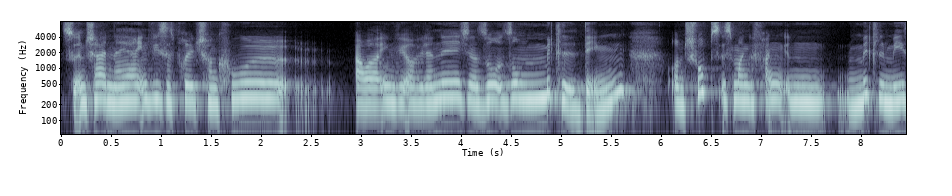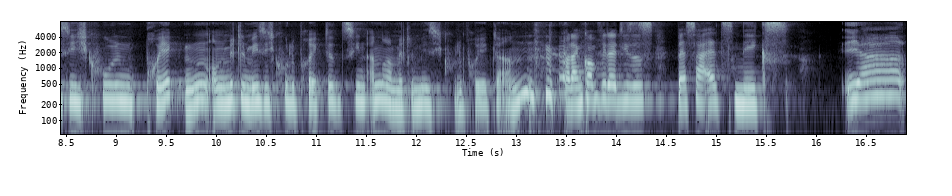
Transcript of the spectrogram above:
zu entscheiden, naja, irgendwie ist das Projekt schon cool, aber irgendwie auch wieder nicht. So, so ein Mittelding. Und schwupps ist man gefangen in mittelmäßig coolen Projekten und mittelmäßig coole Projekte ziehen andere mittelmäßig coole Projekte an. Aber dann kommt wieder dieses besser als nix. Ja,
